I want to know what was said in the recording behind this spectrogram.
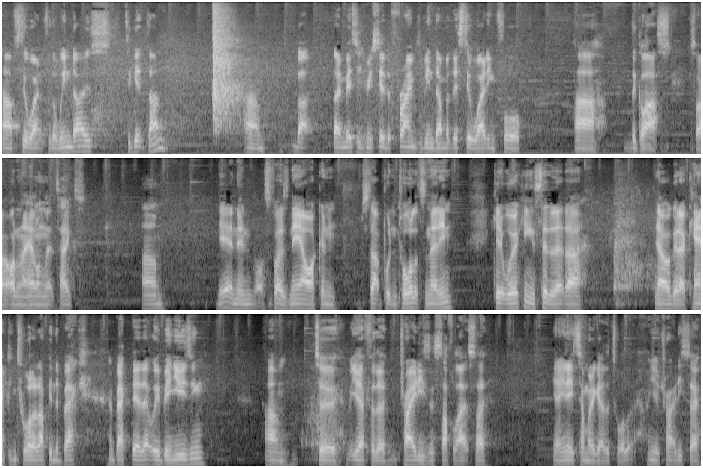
Uh, I'm still waiting for the windows to get done. Um, but they messaged me, said the frames have been done, but they're still waiting for uh, the glass. So I don't know how long that takes. Um, yeah, and then I suppose now I can start putting toilets and that in, get it working instead of that. Uh, know, I've got our camping toilet up in the back, back there that we've been using um, to yeah for the tradies and stuff like that. So yeah, you need somewhere to go to the toilet when you're a tradie. So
